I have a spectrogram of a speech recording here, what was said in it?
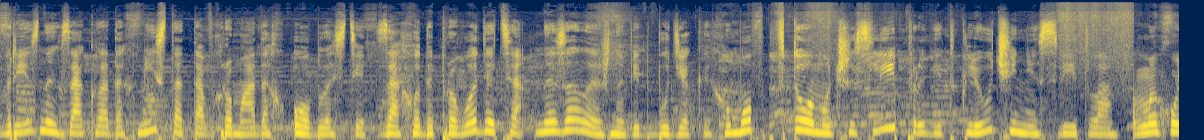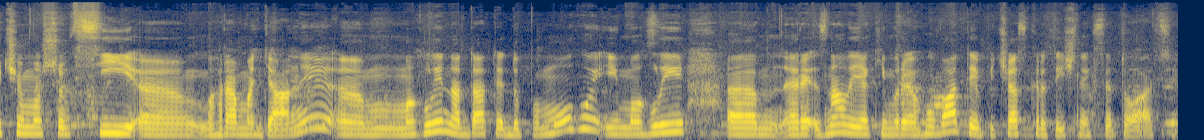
в різних закладах міста та в громадах області. Заходи проводяться незалежно від будь-яких умов, в тому числі при відключенні світла. Ми хочемо, щоб всі е, громадяни е, могли надати допомогу і могли е, знали, як їм реагувати під час критичних ситуацій.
